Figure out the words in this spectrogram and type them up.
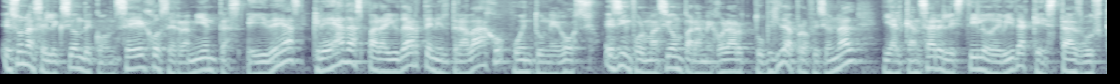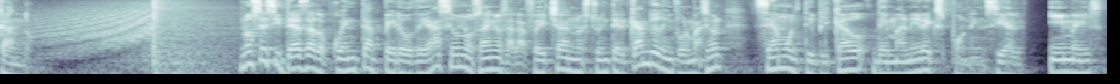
Es una selección de consejos, herramientas e ideas creadas para ayudarte en el trabajo o en tu negocio. Es información para mejorar tu vida profesional y alcanzar el estilo de vida que estás buscando. No sé si te has dado cuenta, pero de hace unos años a la fecha nuestro intercambio de información se ha multiplicado de manera exponencial. Emails,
